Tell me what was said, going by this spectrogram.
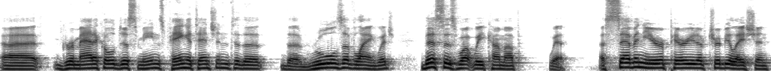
uh, grammatical just means paying attention to the, the rules of language. This is what we come up with a seven year period of tribulation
